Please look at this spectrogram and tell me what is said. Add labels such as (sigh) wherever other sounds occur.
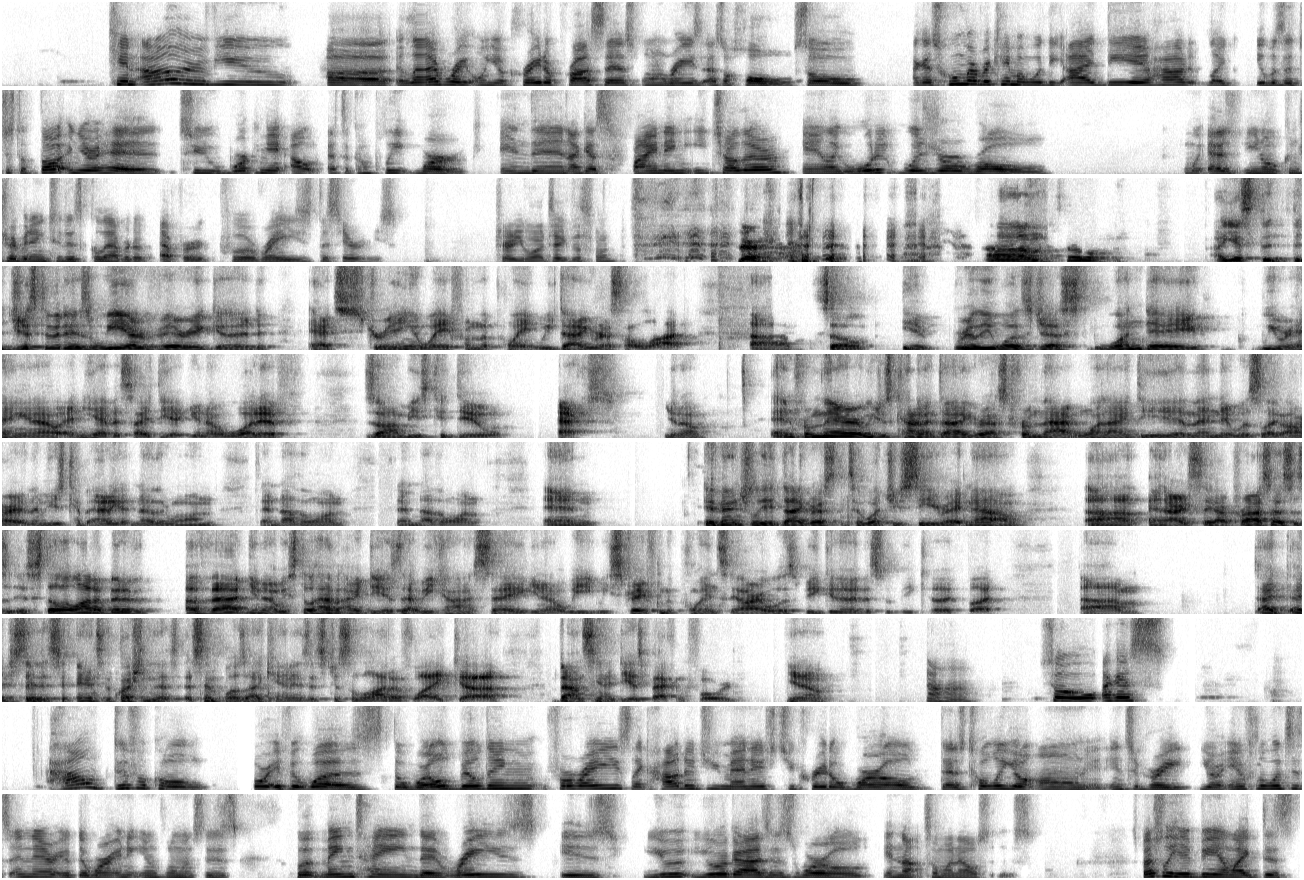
can either of you uh, elaborate on your creative process on Raise as a whole. So I guess whomever came up with the idea, how like it was a, just a thought in your head to working it out as a complete work, and then I guess finding each other and like what it was your role as you know contributing to this collaborative effort for Raise the series. Sure, you want to take this one? sure. (laughs) um, so I guess the the gist of it is we are very good at straying away from the point. We digress a lot. Uh, so it really was just one day we were hanging out and he had this idea, you know, what if zombies could do X, you know? And from there, we just kind of digressed from that one idea. And then it was like, all right, then we just kept adding another one, another one, and another one. And eventually it digressed into what you see right now. Uh, and I'd say our process is, is still a lot of bit of of that, you know, we still have ideas that we kind of say, you know, we we stray from the point and say, all right, well, this would be good, this would be good, but um, I I just say this answer the question as, as simple as I can is it's just a lot of like uh, bouncing ideas back and forward, you know. Uh huh. So I guess how difficult or if it was the world building for Raise, like how did you manage to create a world that is totally your own and integrate your influences in there if there weren't any influences but maintain that raise is you your guys' world and not someone else's. Especially it being like this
